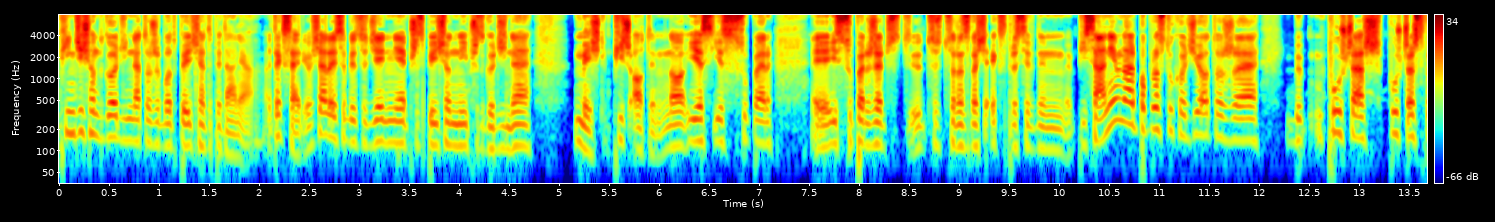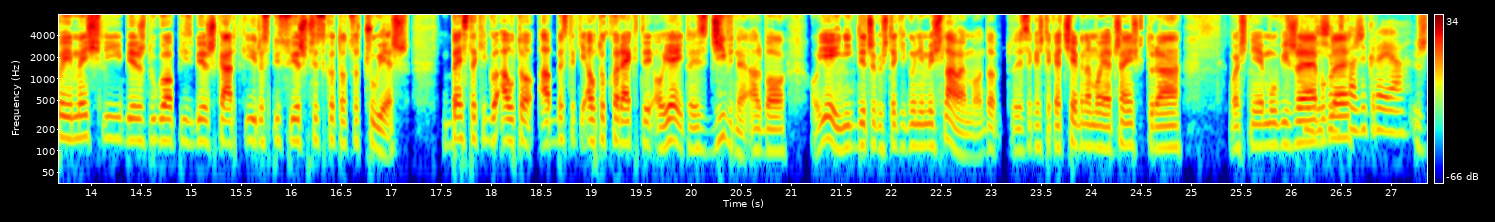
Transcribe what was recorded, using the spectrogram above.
50 godzin na to, żeby odpowiedzieć na te pytania. Tak serio, siadaj sobie codziennie przez 50 dni, przez godzinę, myśl, pisz o tym. No jest, jest super, e, jest super rzecz, coś, co nazywa się ekspresywnym pisaniem, no ale po prostu chodzi o to, że puszczasz, puszczasz swoje myśli, bierzesz długopis, bierzesz kartki i rozpisujesz wszystko to, co czujesz. Bez takiego auto, a bez takiej autokorekty, ojej, to jest dziwne, albo ojej, nigdy czegoś takiego nie myślałem. O, to jest jakaś taka ciemna moja część, która właśnie mówi, że w 50 ogóle... twarzy Greya. Że-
